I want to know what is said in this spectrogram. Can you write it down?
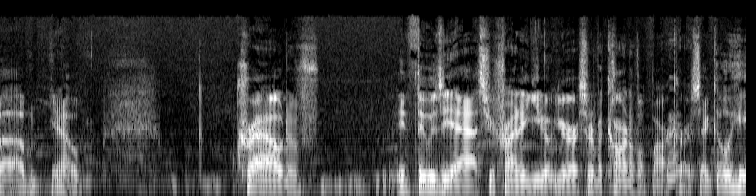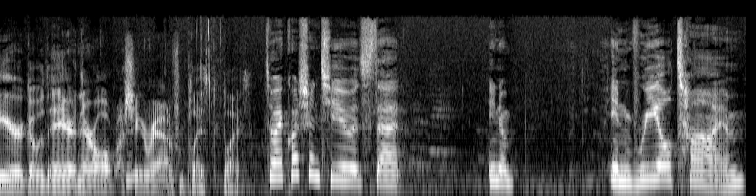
um, you know, crowd of enthusiasts. You're trying to you you're sort of a carnival barker. Say go here, go there, and they're all rushing mm-hmm. around from place to place. So my question to you is that, you know, in real time,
